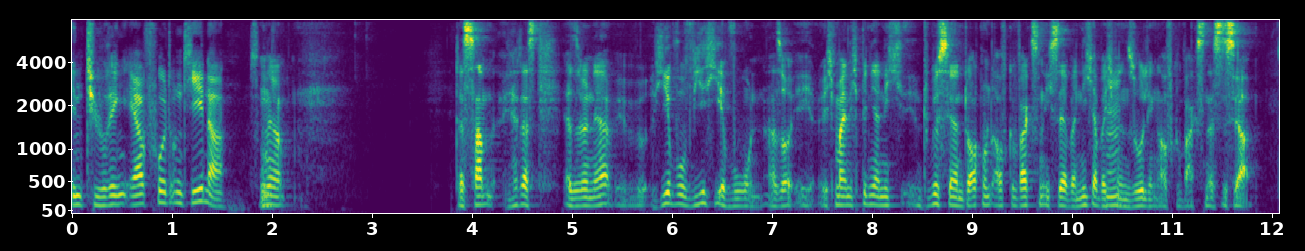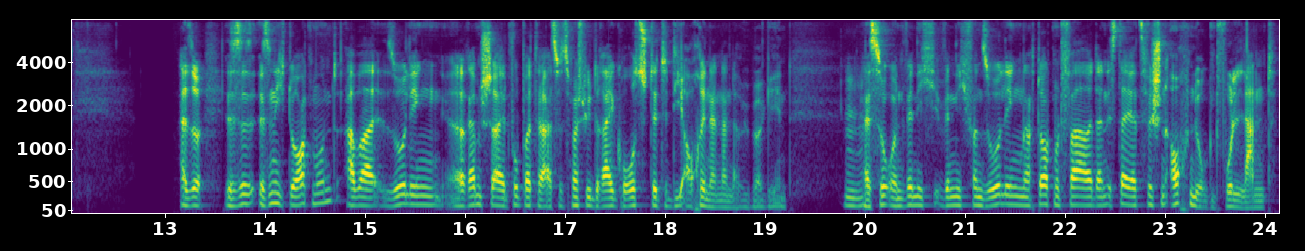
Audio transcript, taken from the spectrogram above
in Thüringen, Erfurt und Jena. So. Ja. Das haben, ja, das, also ja, hier, wo wir hier wohnen, also ich meine, ich bin ja nicht, du bist ja in Dortmund aufgewachsen, ich selber nicht, aber ich mhm. bin in Solingen aufgewachsen. Das ist ja, also es ist, ist nicht Dortmund, aber Solingen, äh, Remscheid, Wuppertal, also zum Beispiel drei Großstädte, die auch ineinander übergehen. Mhm. Weißt du, und wenn ich, wenn ich von Solingen nach Dortmund fahre, dann ist da ja zwischen auch nirgendwo Land.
